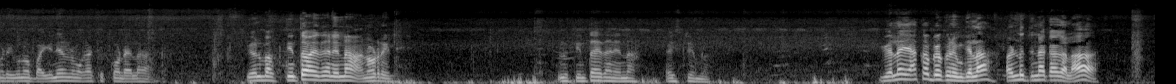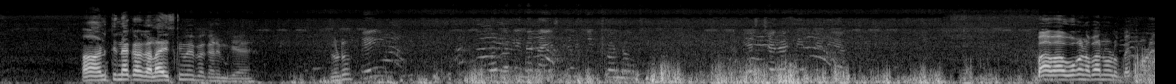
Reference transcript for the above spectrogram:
ನೋಡಿ ಇವನೊಬ್ಬ ಇನ್ನೇನು ಮಗ ಕಿತ್ಕೊಂಡೆಲ್ಲ ಇವನ್ ಮಗ ತಿಂತಾ ಇದ್ದಾನೇನ ನೋಡ್ರಿ ಇಲ್ಲಿ. ಇನ್ನು ತಿಂತಾ ಇದ್ದಾನೇನ ಐಸ್ ಕ್ರೀಮ್ನ ಇವೆಲ್ಲ ಯಾಕೆ ಬೇಕು ನಿಮಗೆಲ್ಲ? ಹಣ್ಣು ತಿನ್ನೋಕ್ಕಾಗಲ್ಲ? ಹಾಂ, ಹಣ್ಣು ತಿನ್ನೋಕ್ಕಾಗಲ್ಲ? ಐಸ್ ಕ್ರೀಮೇ ಬೇಕಾ ನಿಮಗೆ? ನೋಡು. ಬಾ ಬಾ, ಹೋಗೋಣ, ಬಾ ನೋಡು ಬೇಕು ನೋಡಿ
